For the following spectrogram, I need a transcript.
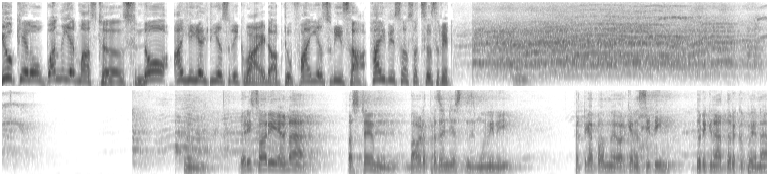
యూకేలో one year masters no IELTS required up to five years visa high visa success rate very sorry ఏమన్నా ఫస్ట్ టైం బావిడ ప్రజెంట్ చేస్తుంది మూవీని కరెక్ట్గా పాపం ఎవరికైనా సీటింగ్ దొరికినా దొరకపోయినా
